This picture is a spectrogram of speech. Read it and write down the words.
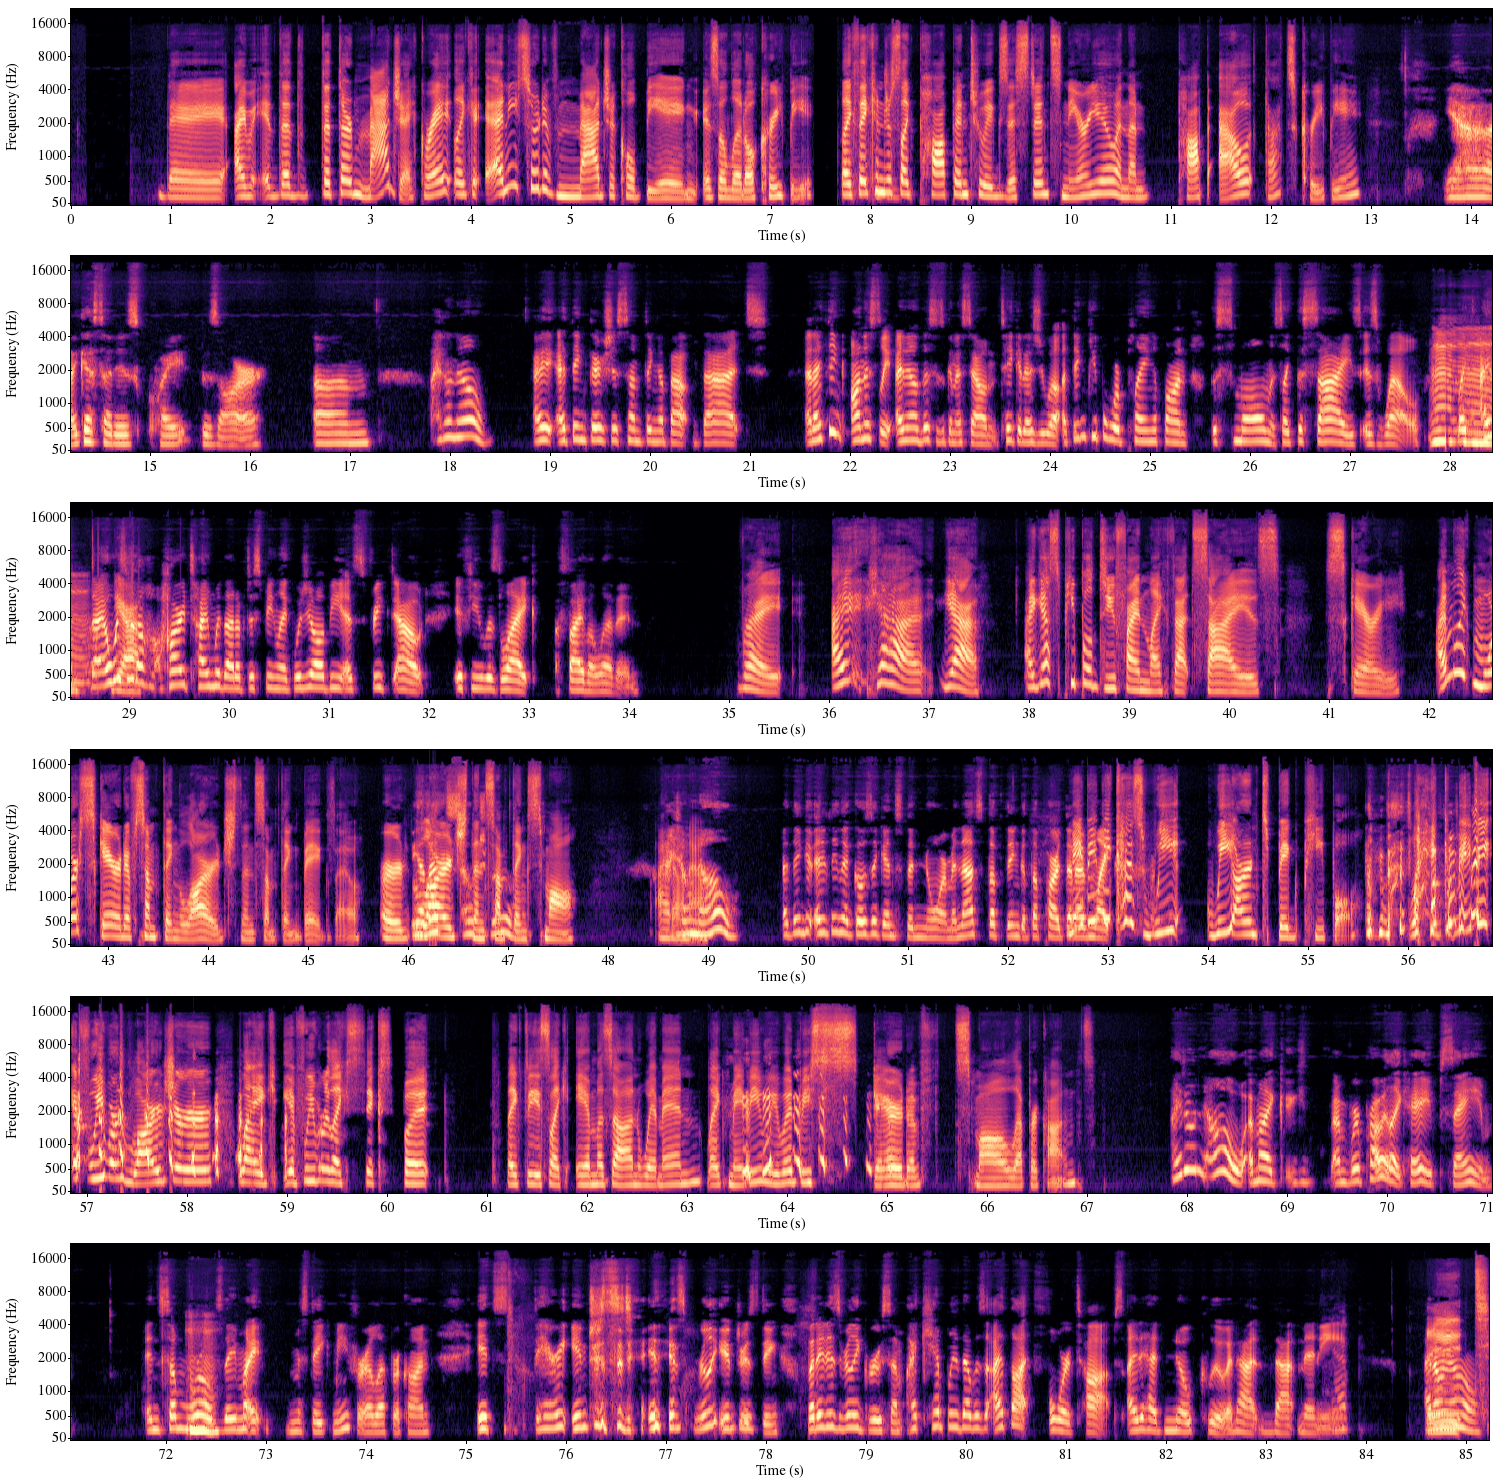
they i mean that that they're magic right like any sort of magical being is a little creepy like they can just Mm-hmm. like pop into existence near you and then pop out that's creepy Yeah, I guess that is quite bizarre. Um, I don't know. I, I think there's just something about that. And I think, honestly, I know this is going to sound, take it as you will. I think people were playing upon the smallness, like the size as well. Like, I, mm-hmm. I always yeah. had a hard time with that of just being like, would you all be as freaked out if he was like a 5'11? right i yeah yeah i guess people do find like that size scary i'm like more scared of something large than something big though or Yeah, large so than true. something small i don't, know. know. I think anything that goes against the norm, and that's the thing, the part that maybe I'm like, because we we aren't big people like maybe if we were larger like if we were like six foot like these like amazon women like maybe we would be scared of small leprechauns I don't know. I'm like, I'm, we're probably like, hey, same. In some Mhm. worlds, they might mistake me for a leprechaun. It's very interesting. It's really interesting, but it is really gruesome. I can't believe that was. I thought four tops. I had no clue it had that many. Yep. I don't know. Eight.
